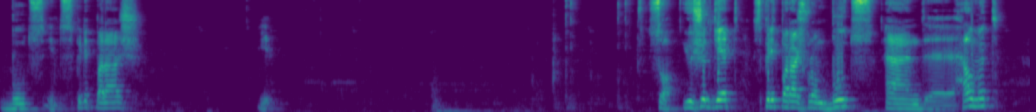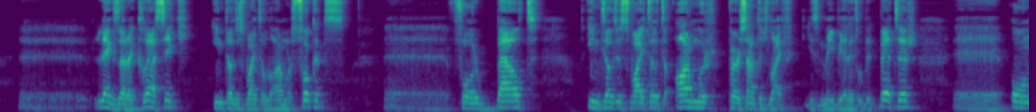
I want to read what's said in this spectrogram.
boots into spirit barrage. Yeah. So you should get Spirit Barrage from boots and uh, helmet. Uh, legs are a classic. Intelligence Vital Armor sockets. Uh, for belt, Intelligence Vitality Armor percentage life is maybe a little bit better. Uh, on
